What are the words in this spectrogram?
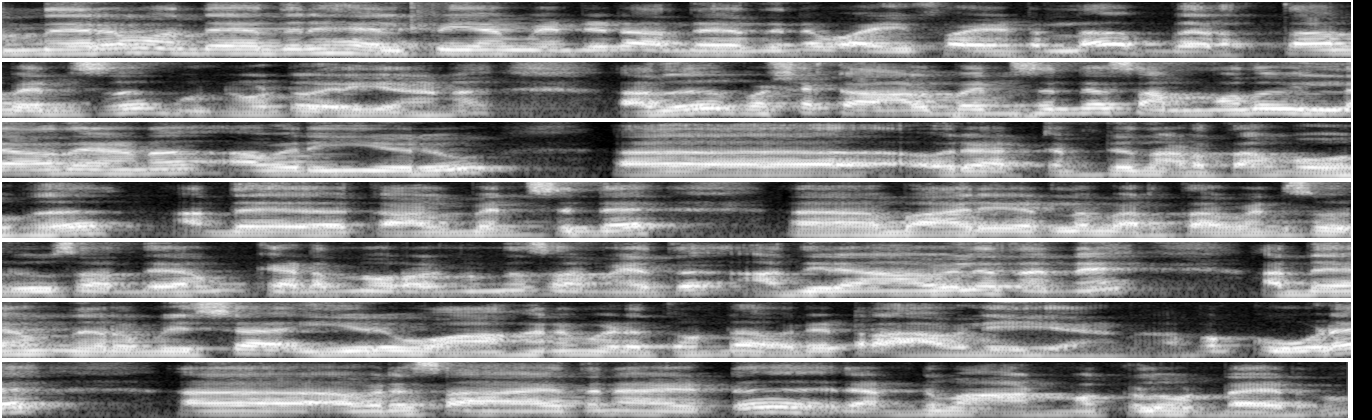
അന്നേരം അദ്ദേഹത്തിന് ഹെൽപ്പ് ചെയ്യാൻ വേണ്ടിയിട്ട് അദ്ദേഹത്തിന്റെ വൈഫായിട്ടുള്ള ബെർത്ത ബെൻസ് മുന്നോട്ട് വരികയാണ്. അത് പക്ഷേ കാൾ ബെൻസിന്റെ സമ്മതം ഇല്ലാതെയാണ് അവർ ഈ ഒരു ഒരു അറ്റംപ്റ്റ് നടത്താൻ പോകുന്നത്. അത് കാൾ ബെൻസിന്റെ ഭാര്യയായിട്ടുള്ള ബെർത്ത ബെൻസ് ഒരു ദിവസം അദ്ദേഹം കിടന്നുറങ്ങുന്ന സമയത്ത് അതിരാവിലെ തന്നെ അദ്ദേഹം നിർമ്മിച്ച ഈ ഒരു വാഹനം എടുത്തുകൊണ്ട് അവർ ട്രാവൽ ചെയ്യുകയാണ് അപ്പോൾ കൂടെ അവരെ സഹായത്തിനായിട്ട് രണ്ട് ആൺമക്കളും ഉണ്ടായിരുന്നു.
